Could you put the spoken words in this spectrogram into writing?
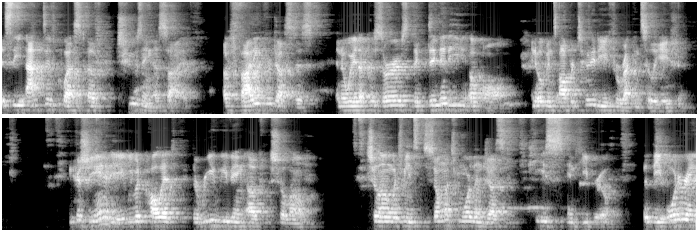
It's the active quest of choosing a side, of fighting for justice in a way that preserves the dignity of all and opens opportunity for reconciliation. In Christianity, we would call it the reweaving of shalom. Shalom, which means so much more than just peace in Hebrew, but the ordering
